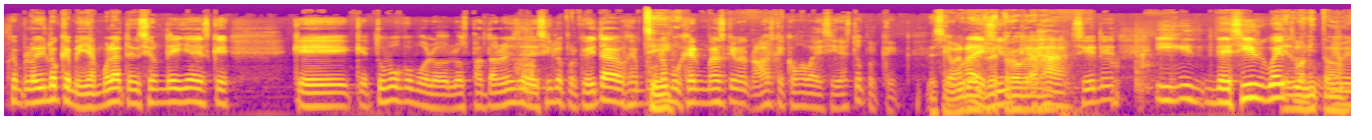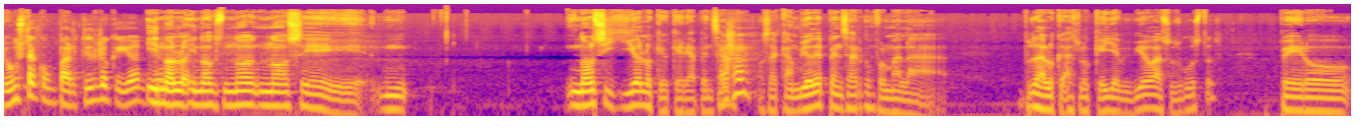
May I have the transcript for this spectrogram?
por ejemplo, hoy lo que me llamó la atención de ella es que, que, que tuvo como lo- los pantalones de decirlo, porque ahorita, por ejemplo, Sí. una mujer más que no, no, es que cómo va a decir esto, porque De que van a decir, ajá, sí, de- y decir, güey, Es pues, bonito. me gusta compartir lo que yo Y no, lo, y no, no, no se... No siguió lo que quería pensar. Ajá. O sea, cambió de pensar conforme a la... Pues a lo que, a lo que ella vivió, a sus gustos. Pero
